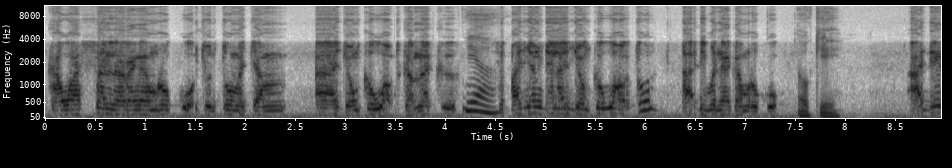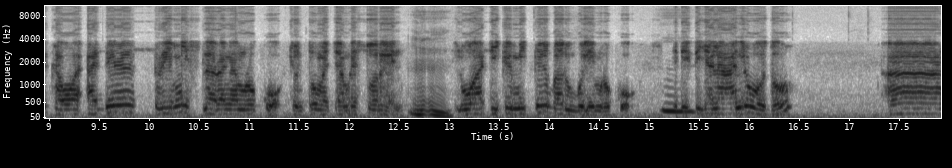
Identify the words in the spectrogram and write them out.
kawasan larangan merokok contoh macam uh, Jongka Walk dekat Melaka. Ya. Sepanjang jalan Jongka Walk tu tak dibenarkan merokok. Okey. Ada kawa, ada premis larangan merokok contoh macam restoran. Mm-mm. Luar 3 meter baru boleh merokok. Hmm. Jadi di jalan alur tu uh,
